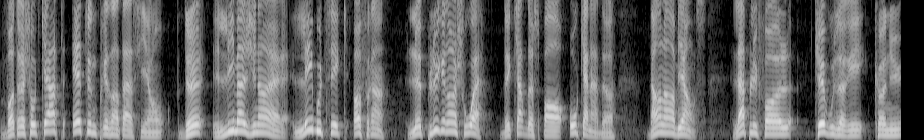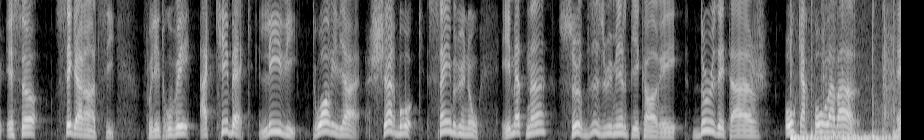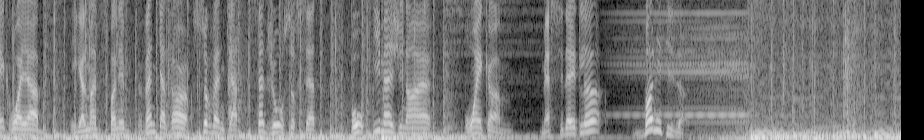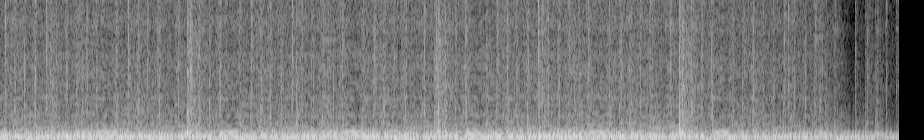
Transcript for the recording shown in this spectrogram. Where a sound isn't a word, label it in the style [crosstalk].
Votre show de cartes est une présentation de l'Imaginaire, les boutiques offrant le plus grand choix de cartes de sport au Canada, dans l'ambiance la plus folle que vous aurez connue. Et ça, c'est garanti. Vous pouvez les trouver à Québec, Lévis, Trois-Rivières, Sherbrooke, Saint-Bruno et maintenant sur 18 000 pieds carrés, deux étages au Carrefour Laval. Incroyable. Également disponible 24 heures sur 24, 7 jours sur 7 au imaginaire.com. Merci d'être là. Bon épisode.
